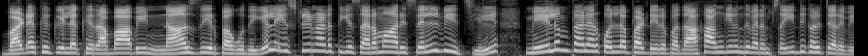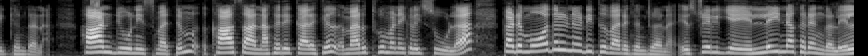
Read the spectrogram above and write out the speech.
வடக்கு கிழக்கு ரபாவின் நாசீர் பகுதியில் இஸ்ரேல் நடத்திய சரமாரி செல்வீச்சில் மேலும் பலர் கொல்லப்பட்டிருப்பதாக அங்கிருந்து வரும் செய்திகள் தெரிவிக்கின்றன ஹான் யூனிஸ் மற்றும் காசா நகருக்கு அருகில் மருத்துவமனைகளை சூழ கடும் மோதல் நீடித்து வருகின்றன. இஸ்ரேலிய எல்லை நகரங்களில்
